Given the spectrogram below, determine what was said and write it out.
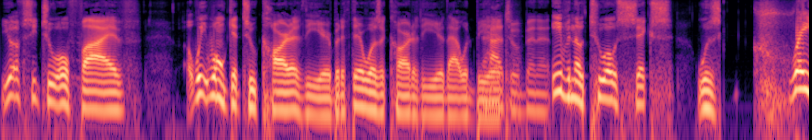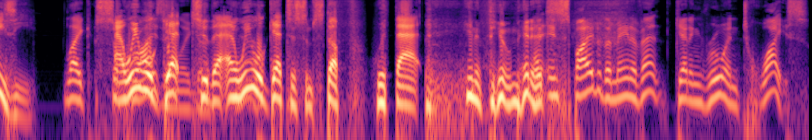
UFC 205? We won't get to card of the year, but if there was a card of the year, that would be It had it. to have been it. Even though 206 was crazy, Like, and we will get to that, and we will get to some stuff with that in a few And minutes. in spite of the main event getting ruined twice,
